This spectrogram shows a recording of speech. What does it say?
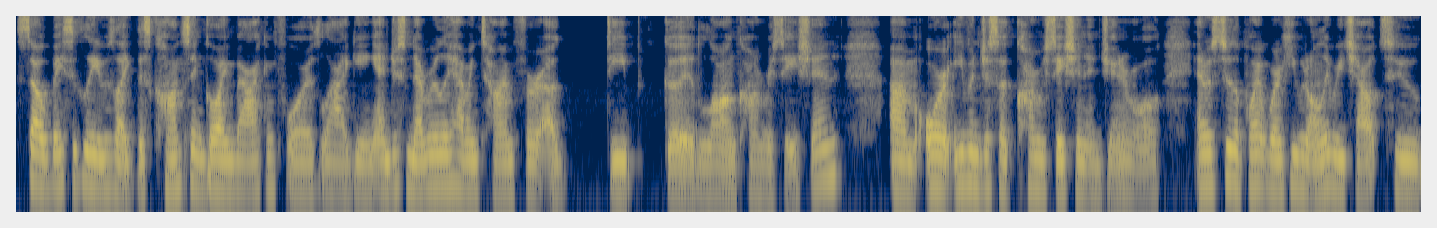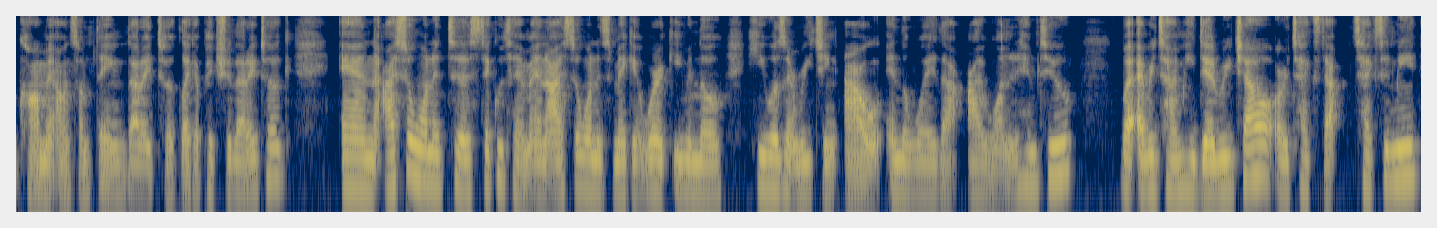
So basically, it was like this constant going back and forth, lagging, and just never really having time for a deep good long conversation um, or even just a conversation in general. And it was to the point where he would only reach out to comment on something that i took like a picture that i took and i still wanted to stick with him and i still wanted to make it work even though he wasn't reaching out in the way that i wanted him to. But every time he did reach out or text out, texted me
